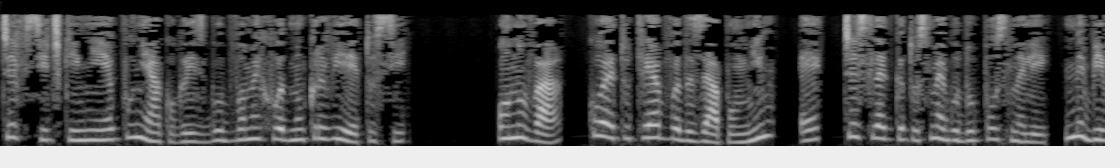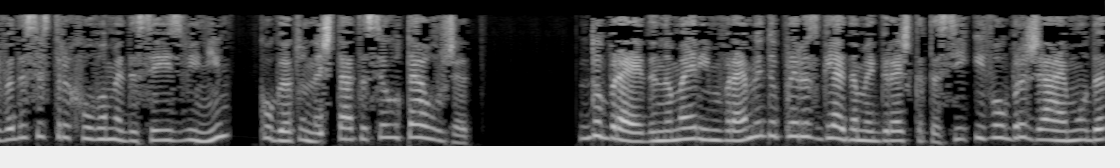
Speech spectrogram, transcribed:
че всички ние понякога изгубваме хладнокръвието си. Онова, което трябва да запомним, е, че след като сме го допуснали, не бива да се страхуваме да се извиним, когато нещата се оталожат. Добре е да намерим време да преразгледаме грешката си и въображаемо да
